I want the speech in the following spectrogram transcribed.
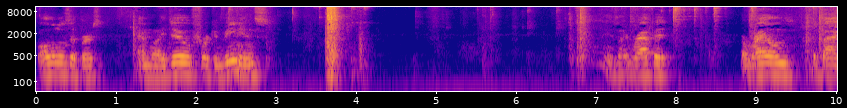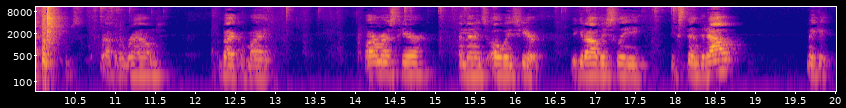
all the little zippers. And what I do for convenience is I wrap it around the back, wrap it around back of my armrest here, and then it's always here. You could obviously extend it out, make it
